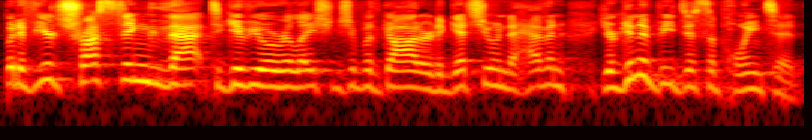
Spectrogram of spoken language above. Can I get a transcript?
But if you're trusting that to give you a relationship with God or to get you into heaven, you're going to be disappointed.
